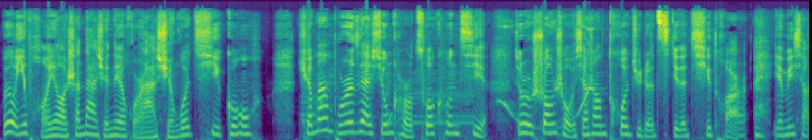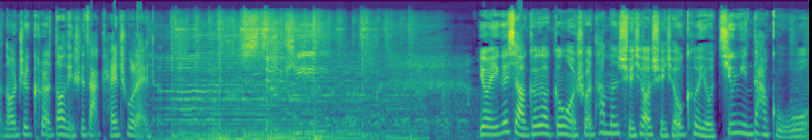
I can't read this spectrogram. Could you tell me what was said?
我有一朋友上大学那会儿啊，选过气功，全班不是在胸口搓空气，就是双手向上托举着自己的气团儿。哎，也没想到这课到底是咋开出来的。有一个小哥哥跟我说，他们学校选修课有京韵大鼓。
